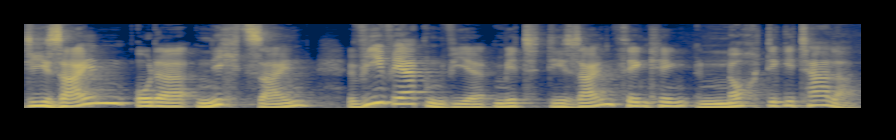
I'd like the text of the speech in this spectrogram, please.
Design oder Nichtsein, wie werden wir mit Design Thinking noch digitaler?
